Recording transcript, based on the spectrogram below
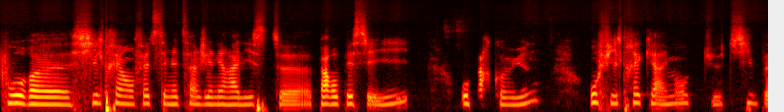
pour euh, filtrer en fait ces médecins généralistes euh, par OPCI ou par commune ou filtrer carrément du type,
